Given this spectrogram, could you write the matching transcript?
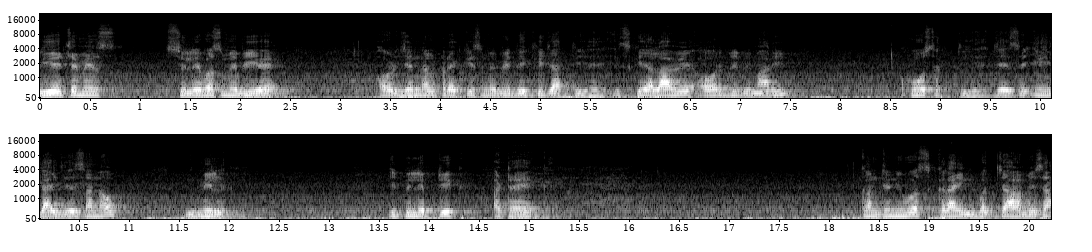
बीएचएमएस सिलेबस में भी है और जनरल प्रैक्टिस में भी देखी जाती है इसके अलावे और भी बीमारी हो सकती है जैसे indigestion of milk epileptic attack continuous crying बच्चा हमेशा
